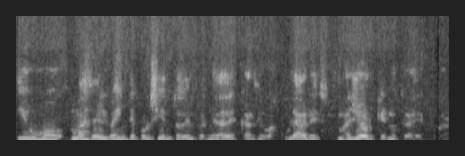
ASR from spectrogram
y hubo más del 20% de enfermedades cardiovasculares mayor que en otra época.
